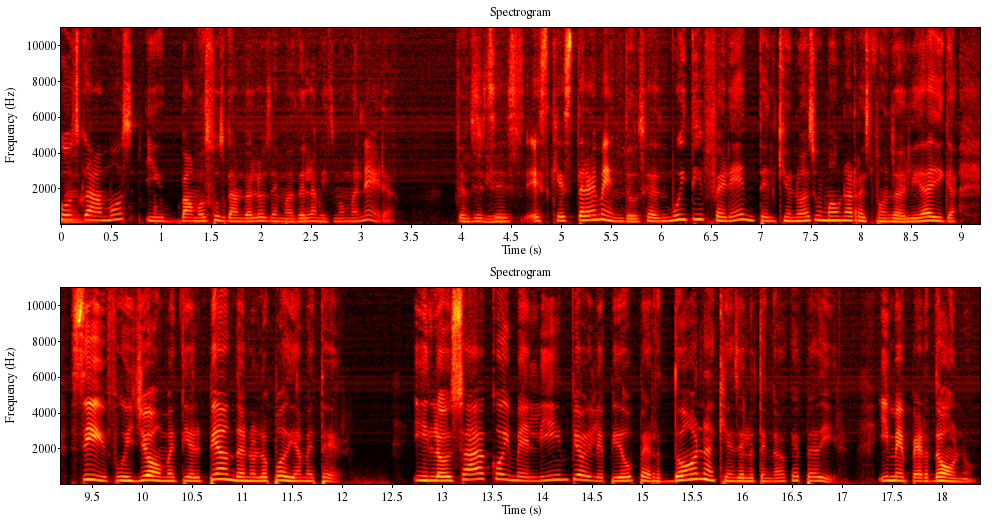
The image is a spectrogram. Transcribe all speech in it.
juzgamos y vamos juzgando a los demás de la misma manera. Entonces, Así es. Es, que es tremendo, o sea, es muy diferente el que uno asuma una responsabilidad y diga, sí, fui yo, metí el pie donde no lo podía meter. Y lo saco y me limpio y le pido perdón a quien se lo tenga que pedir. Y me perdono.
